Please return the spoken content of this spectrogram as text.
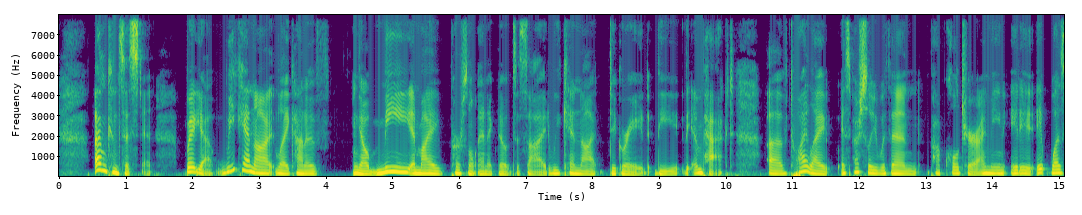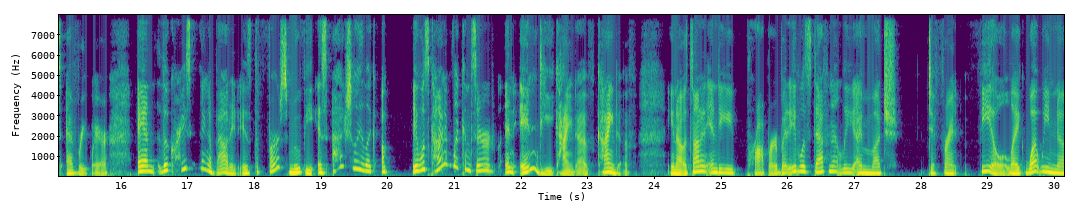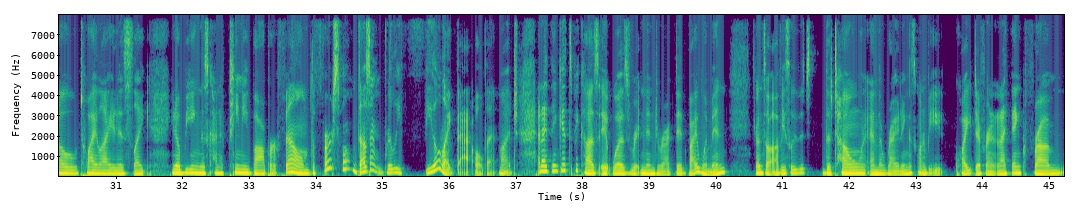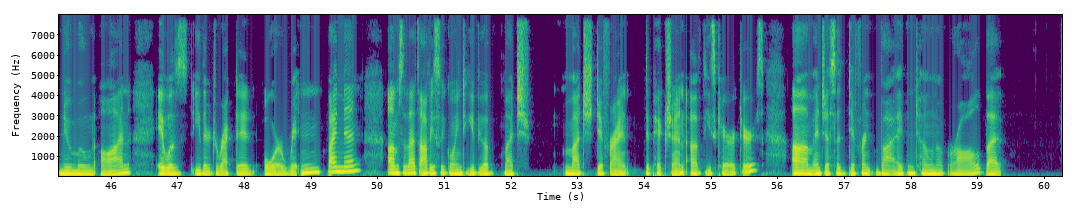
I'm consistent. But yeah, we cannot like kind of you know, me and my personal anecdotes aside, we cannot degrade the the impact of Twilight, especially within pop culture. I mean, it, it it was everywhere. And the crazy thing about it is the first movie is actually like a it was kind of like considered an indie kind of kind of. You know, it's not an indie proper, but it was definitely a much different feel. Like what we know Twilight is like, you know, being this kind of teeny bopper film, the first film doesn't really feel like that all that much. And I think it's because it was written and directed by women. And so obviously the, the tone and the writing is going to be quite different. And I think from New Moon on, it was either directed or written by men. Um, so that's obviously going to give you a much, much different depiction of these characters um, and just a different vibe and tone overall. But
